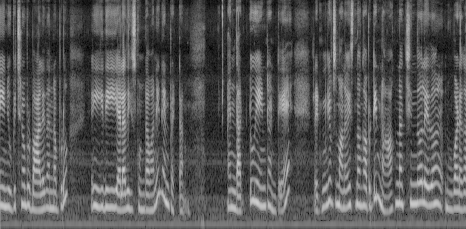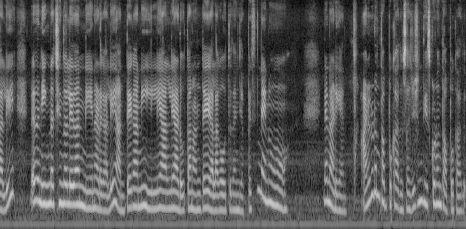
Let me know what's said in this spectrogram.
నేను చూపించినప్పుడు బాగాలేదన్నప్పుడు ఇది ఎలా తీసుకుంటావని నేను పెట్టాను. అండ్ దట్టు ఏంటంటే రిటర్న్ గిఫ్ట్స్ మనం ఇస్తున్నాం కాబట్టి నాకు నచ్చిందో లేదో నువ్వు అడగాలి లేదా నీకు నచ్చిందో లేదో అని నేను అడగాలి. అంతేగాని వీళ్ళని వాళ్ళని అడుగుతానంటే ఎలాగవుతుందని అని చెప్పేసి నేను నేను అడిగాను. అడగడం తప్పు కాదు సజెషన్ తీసుకోవడం తప్పు కాదు.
